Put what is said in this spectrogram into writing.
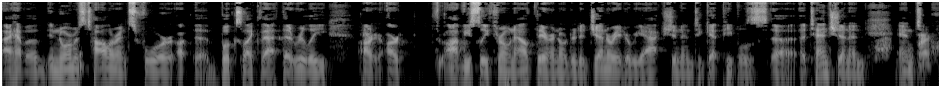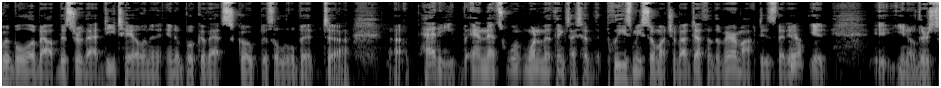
I have an enormous tolerance for uh, books like that that really are, are obviously thrown out there in order to generate a reaction and to get people's uh, attention and and to quibble about this or that detail in a, in a book of that scope is a little bit uh, uh, petty and that's one of the things I said that pleased me so much about Death of the Wehrmacht is that yeah. it, it, it, you know there's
